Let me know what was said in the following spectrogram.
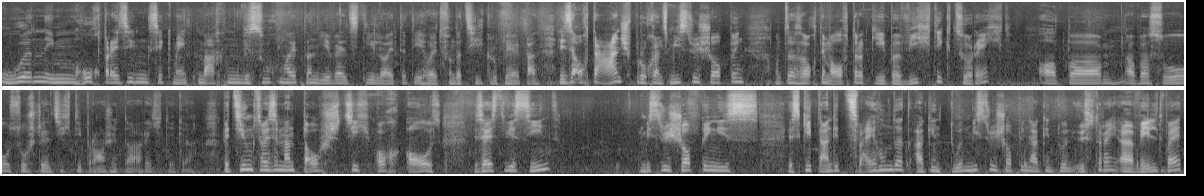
Uhren im hochpreisigen Segment machen, wir suchen halt dann jeweils die Leute, die halt von der Zielgruppe her passen. Das ist auch der Anspruch ans Mystery Shopping und das ist auch dem Auftraggeber wichtig, zu Recht. Aber, aber so, so stellt sich die Branche da richtig. Ja. Beziehungsweise man tauscht sich auch aus. Das heißt, wir sind Mystery Shopping ist, es gibt an die 200 Agenturen, Mystery Shopping Agenturen Österreich, äh, weltweit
